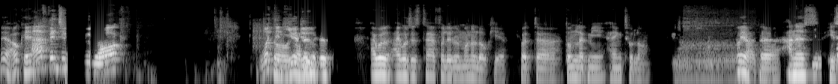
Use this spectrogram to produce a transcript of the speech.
Yeah, okay. I've been to New York. What So did you yeah, do? just, I will I will just have a little monologue here, but uh, don't let me hang too long. Oh yeah, the Hannes he's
